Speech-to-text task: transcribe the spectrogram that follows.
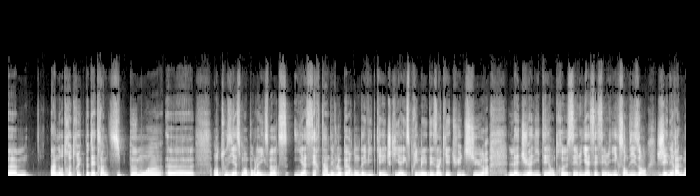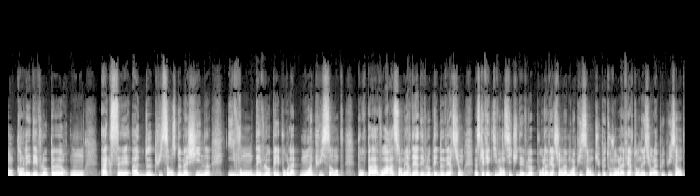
Euh, un autre truc peut-être un petit peu moins euh, enthousiasmant pour la Xbox, il y a certains développeurs, dont David Cage, qui a exprimé des inquiétudes sur la dualité entre série S et série X en disant, généralement, quand les développeurs ont accès à deux puissances de machines, ils vont développer pour la moins puissante pour pas avoir à s'emmerder à développer deux versions. Parce qu'effectivement, si tu développes pour la version la moins puissante, tu peux toujours la faire tourner sur la plus puissante,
